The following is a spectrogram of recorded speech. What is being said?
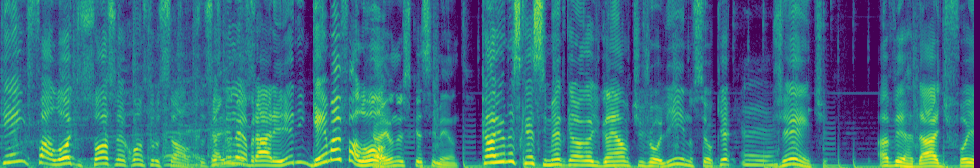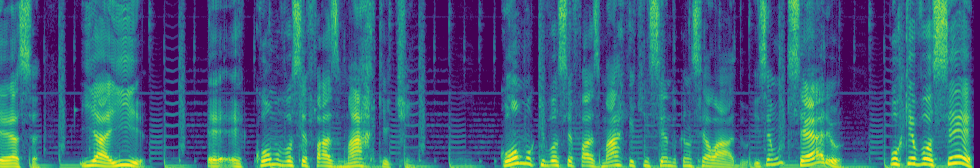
quem falou de sócio reconstrução? Se vocês caiu me no- lembrarem aí, ninguém mais falou. Caiu Caiu, no esquecimento. no esquecimento que era negócio de ganhar um tijolinho, não sei o quê. É. Gente, a verdade foi essa. E aí, é, é como você faz marketing? Como que você faz marketing sendo cancelado? Isso é muito sério. Porque você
